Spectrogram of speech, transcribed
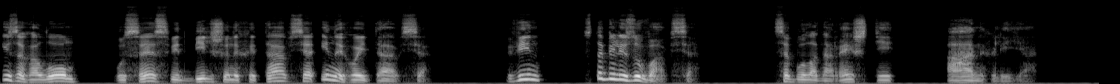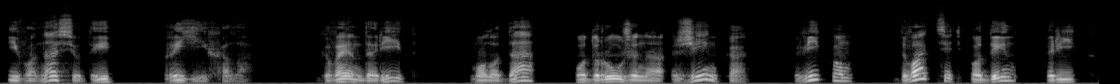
і загалом усесвіт більше не хитався і не гойдався. Він стабілізувався. Це була нарешті Англія, і вона сюди приїхала. Гвенда Рід, молода, одружена жінка, віком 21 рік,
